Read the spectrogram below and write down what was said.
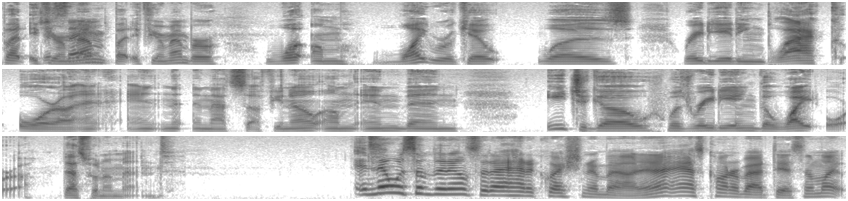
but if Just you saying. remember, but if you remember, what um white Rukia was radiating black aura and, and and that stuff, you know, um, and then Ichigo was radiating the white aura. That's what I meant. And there was something else that I had a question about, and I asked Connor about this. I'm like,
